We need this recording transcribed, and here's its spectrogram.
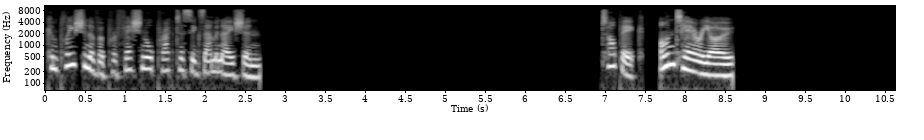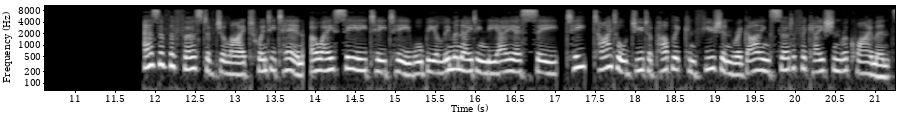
Completion of a professional practice examination. Topic. Ontario As of 1 July 2010, OACETT will be eliminating the ASC, T, title due to public confusion regarding certification requirements.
